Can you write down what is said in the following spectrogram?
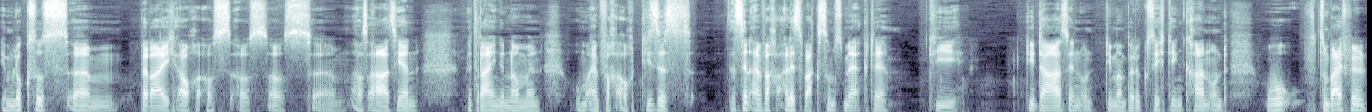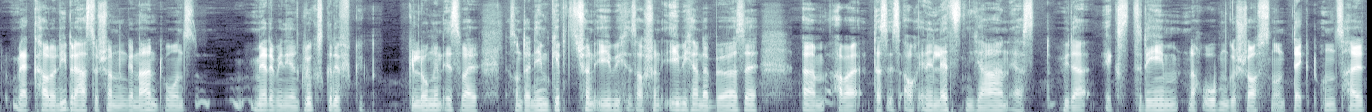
Im Luxusbereich ähm, auch aus, aus, aus, ähm, aus Asien mit reingenommen, um einfach auch dieses, das sind einfach alles Wachstumsmärkte, die die da sind und die man berücksichtigen kann und wo zum Beispiel Mercado Libre hast du schon genannt, wo uns mehr oder weniger ein Glücksgriff gelungen ist, weil das Unternehmen gibt es schon ewig, ist auch schon ewig an der Börse, ähm, aber das ist auch in den letzten Jahren erst wieder extrem nach oben geschossen und deckt uns halt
